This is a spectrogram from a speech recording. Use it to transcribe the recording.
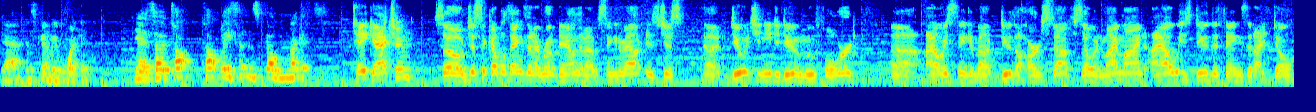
Yeah, it's going to be wicked. Yeah, so top top lessons, golden nuggets take action. So, just a couple things that I wrote down that I was thinking about is just uh, do what you need to do and move forward. Uh, I always think about do the hard stuff. So, in my mind, I always do the things that I don't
